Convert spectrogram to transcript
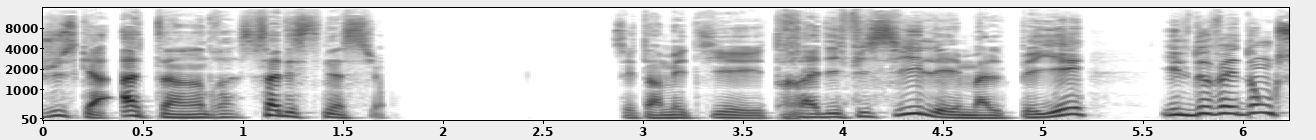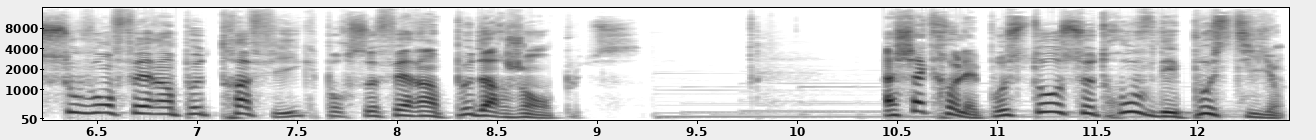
jusqu'à atteindre sa destination. C'est un métier très difficile et mal payé, il devait donc souvent faire un peu de trafic pour se faire un peu d'argent en plus. À chaque relais postaux se trouvent des postillons.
